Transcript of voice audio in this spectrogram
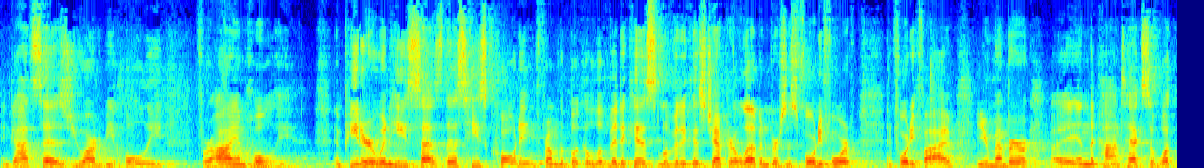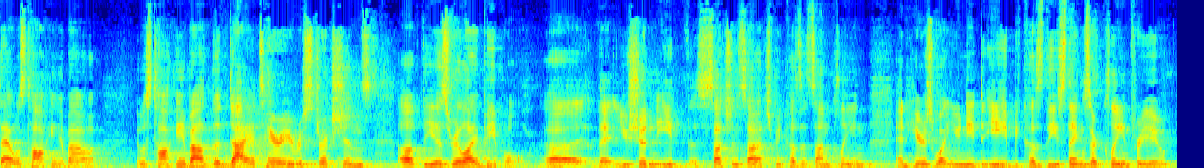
And God says, You are to be holy, for I am holy. And Peter, when he says this, he's quoting from the book of Leviticus, Leviticus chapter 11, verses 44 and 45. And you remember uh, in the context of what that was talking about? It was talking about the dietary restrictions of the Israelite people. Uh, that you shouldn't eat such and such because it's unclean, and here's what you need to eat because these things are clean for you.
